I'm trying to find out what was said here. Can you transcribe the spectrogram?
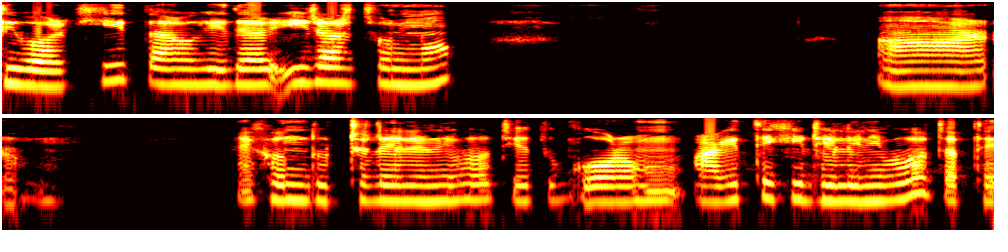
দিব আর কি তাহিদার ইরার জন্য। আর এখন দুধটা ঢেলে নিব, যেহেতু গরম, আগে থেকেই ঢেলে নিব, যাতে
